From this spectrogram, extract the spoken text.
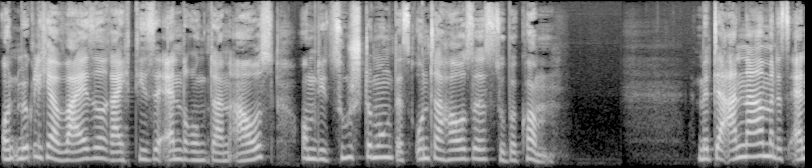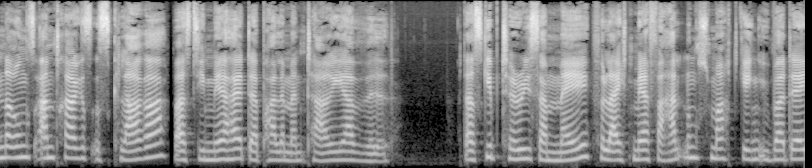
Und möglicherweise reicht diese Änderung dann aus, um die Zustimmung des Unterhauses zu bekommen. Mit der Annahme des Änderungsantrages ist klarer, was die Mehrheit der Parlamentarier will. Das gibt Theresa May vielleicht mehr Verhandlungsmacht gegenüber der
